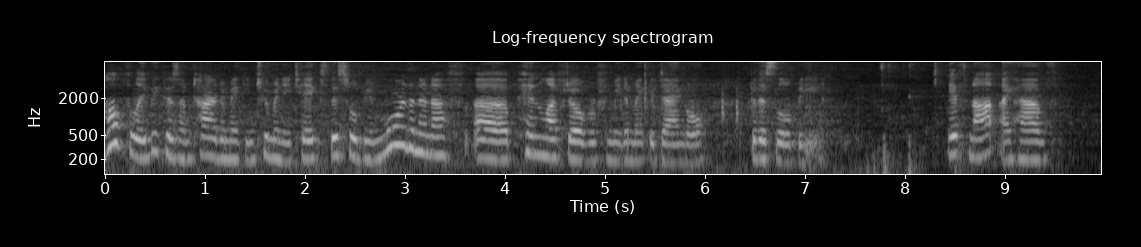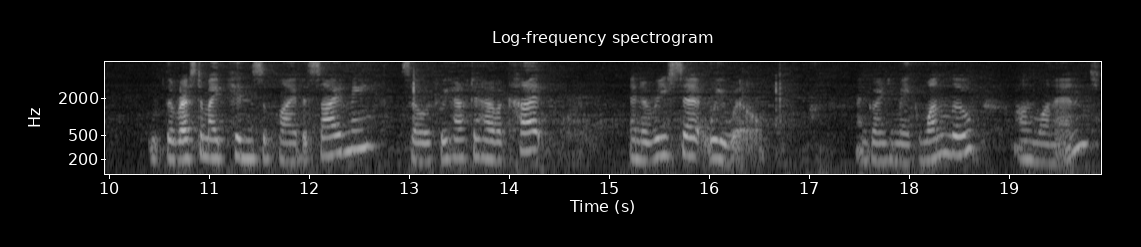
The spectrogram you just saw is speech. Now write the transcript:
Hopefully, because I'm tired of making too many takes, this will be more than enough uh, pin left over for me to make a dangle for this little bead. If not, I have the rest of my pin supply beside me, so if we have to have a cut and a reset, we will. I'm going to make one loop on one end.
